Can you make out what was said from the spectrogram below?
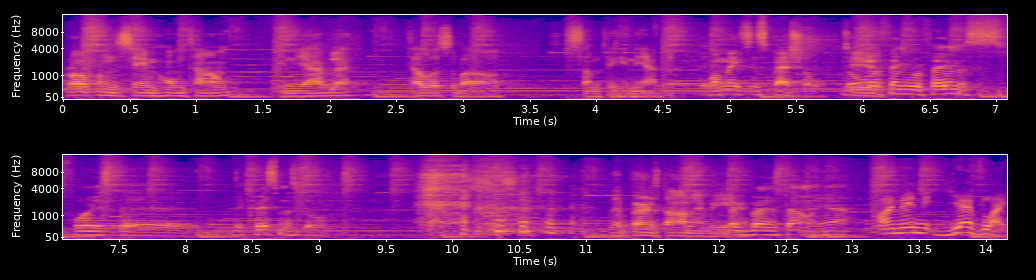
We're all from the same hometown in Gävle. Tell us about something in Gävle. What makes it special The only you? thing we're famous for is the the Christmas goat That burns down every year. that burns down. Yeah. I'm in Gävle,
